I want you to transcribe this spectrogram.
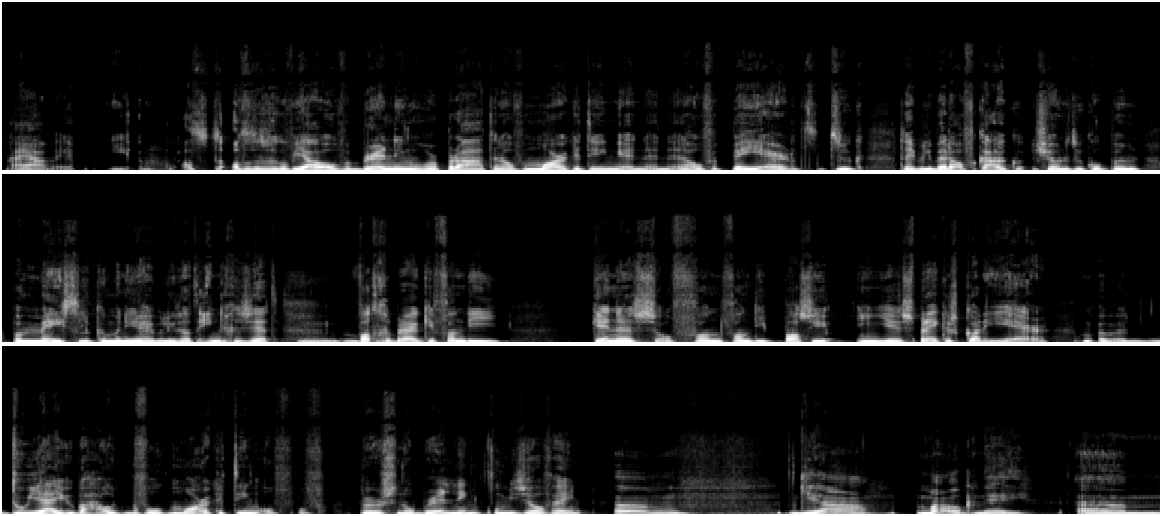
nou ja, als het altijd als ik over jou over branding hoor praten en over marketing en, en, en over PR, dat, natuurlijk, dat hebben jullie bij de Avocado Show natuurlijk op een, op een meesterlijke manier hebben jullie dat ingezet. Wat gebruik je van die kennis of van, van die passie in je sprekerscarrière? Eh, Doe jij überhaupt bijvoorbeeld marketing of, of personal branding om jezelf heen? Ehm, ja, maar ook nee. Ehm,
